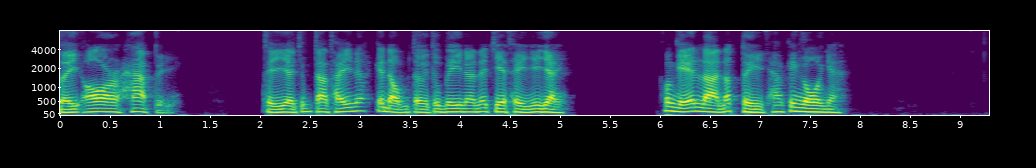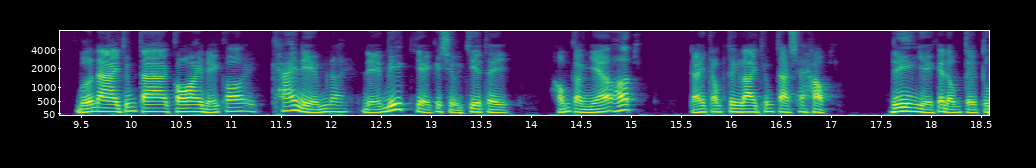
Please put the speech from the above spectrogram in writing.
they are happy. Thì à, chúng ta thấy đó, cái động từ to be nó nó chia thì như vậy. Có nghĩa là nó tùy theo cái ngôi nha. Bữa nay chúng ta coi để có khái niệm thôi, để biết về cái sự chia thì. Không cần nhớ hết, để trong tương lai chúng ta sẽ học riêng về cái động từ to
